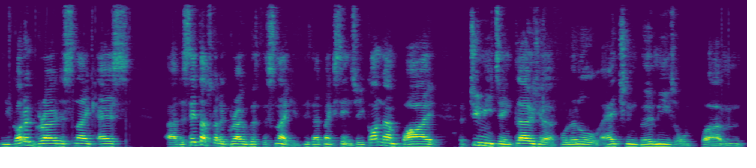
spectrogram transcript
You've got to grow the snake as uh, the setup's got to grow with the snake, if, if that makes sense. So you can't now buy a two meter enclosure for little hatchling Burmese or um,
